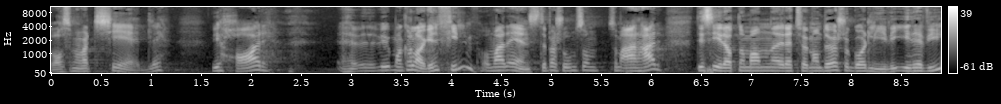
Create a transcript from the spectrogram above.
hva som har vært kjedelig. Vi har, eh, man kan lage en film om hver eneste person som, som er her. De sier at man, rett før man dør, så går livet i revy.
